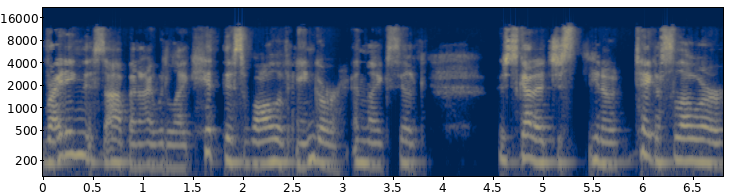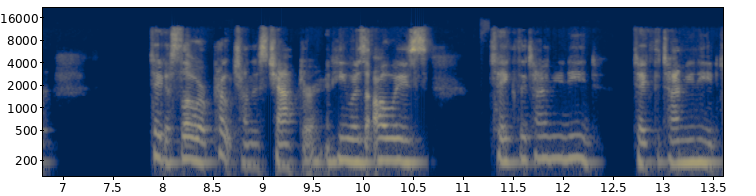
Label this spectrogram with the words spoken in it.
writing this up and I would like hit this wall of anger and like say like I just gotta just, you know, take a slower, take a slower approach on this chapter. And he was always take the time you need. Take the time you need.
